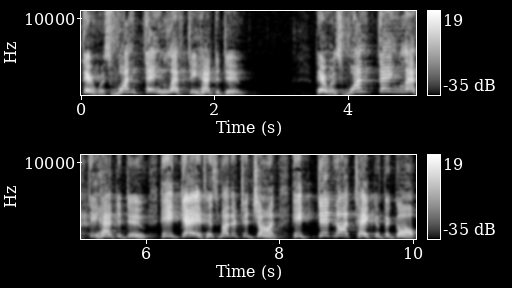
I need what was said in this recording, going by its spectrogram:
There was one thing left he had to do. There was one thing left he had to do. He gave his mother to John. He did not take of the gall.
